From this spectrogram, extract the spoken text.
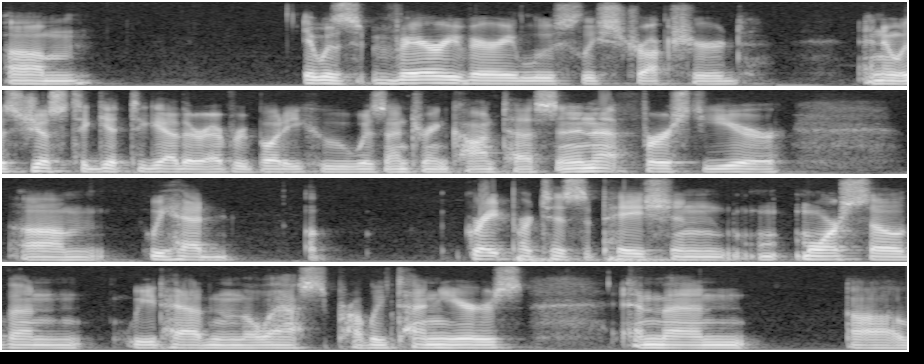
Um, it was very, very loosely structured, and it was just to get together everybody who was entering contests. And in that first year, um, we had great participation, more so than we'd had in the last probably 10 years. And then uh,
